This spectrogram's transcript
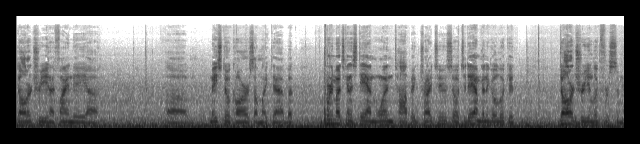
Dollar Tree and I find a uh, uh, Maisto car or something like that. But I'm pretty much going to stay on one topic, try to. So today I'm going to go look at Dollar Tree and look for some,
